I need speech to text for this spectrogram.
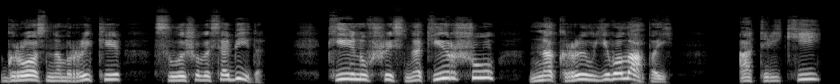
грозном рыке слышалась обида. Кинувшись на Киршу, накрыл его лапой. От реки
